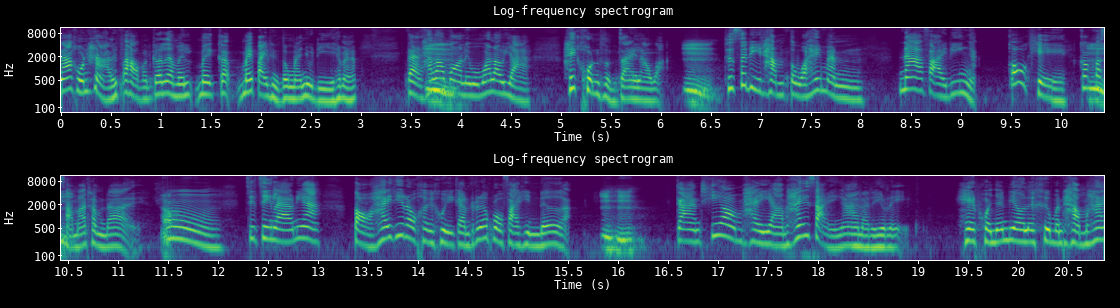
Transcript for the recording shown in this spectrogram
น่าค้นหาหรือเปล่ามันก็เลยไม่ไม่ก็ไม่ไปถึงตรงนั้นอยู่ดีใช่ไหมแต่ถ้าเรามองในมุมว่าเราอยากให้คนสนใจเราอะอืมทฤษฎีทำตัวให้มันหน้าไฟดิ้งอะก็โอเค ก็ก็อืมสามารถทำได้ครับอืมจริง ๆแล้วเนี่ย ต่อให้ที่เราเคยคุยกันเรื่องโปรไฟล์ Tinder อะอือหือการที่ยอมพยายามให้ใส่งานอดิเรก เหตุผลอย่างเดียวเลยคือมันทำให้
